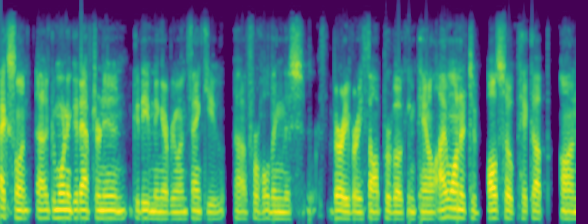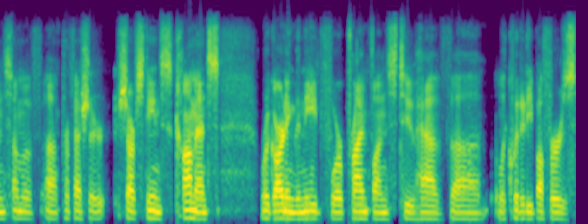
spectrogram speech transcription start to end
Excellent. Uh, good morning, good afternoon, good evening, everyone. Thank you uh, for holding this very, very thought-provoking panel. I wanted to also pick up on some of uh, Professor Scharfstein's comments regarding the need for prime funds to have uh, liquidity buffers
